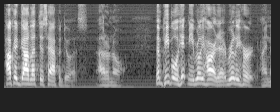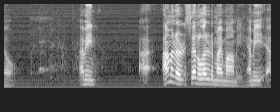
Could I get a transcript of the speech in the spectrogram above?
How could God let this happen to us? I don't know. Then people hit me really hard. It really hurt. I know. I mean, I, I'm going to send a letter to my mommy. I mean, uh,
